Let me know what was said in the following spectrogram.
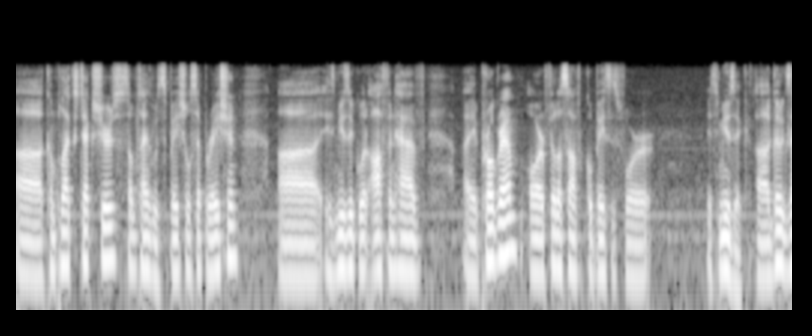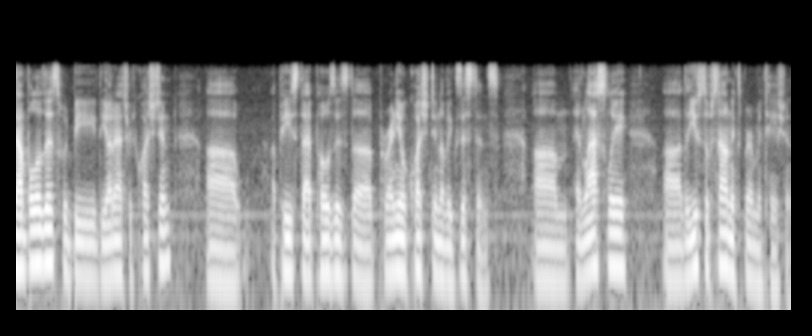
Uh, complex textures, sometimes with spatial separation. Uh, his music would often have a program or philosophical basis for its music. a good example of this would be The Unanswered Question, uh, a piece that poses the perennial question of existence. Um, and lastly, uh, the use of sound experimentation,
